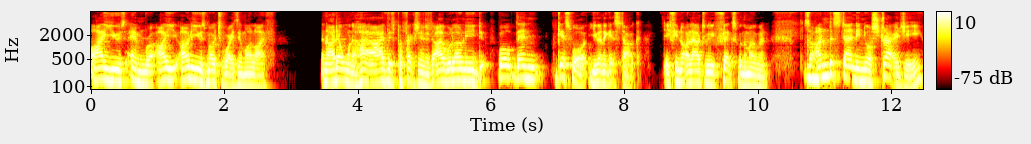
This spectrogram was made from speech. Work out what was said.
I use M. I only use motorways in my life, and I don't want to. I have this perfectionist. I will only do. Well, then guess what? You're going to get stuck if you're not allowed to be flexible in the moment. So mm-hmm. understanding your strategy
